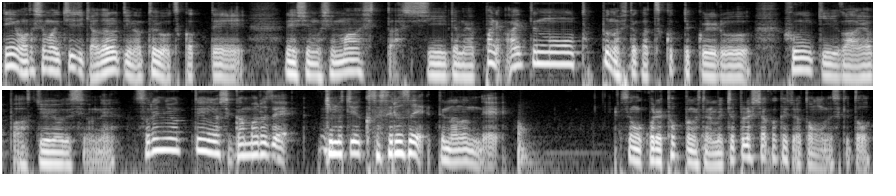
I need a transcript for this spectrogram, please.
で、私も一時期アダルティな問いを使って練習もしましたし、でもやっぱり相手のトップの人が作ってくれる雰囲気がやっぱ重要ですよね。それによって、よし、頑張るぜ気持ちよくさせるぜってなるんで、すごいこれトップの人にめっちゃプレッシャーかけちゃうと思うんですけど、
